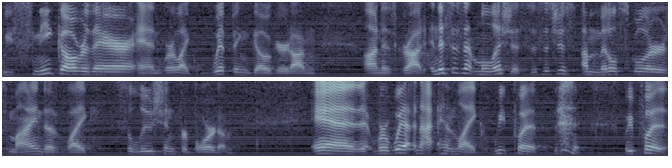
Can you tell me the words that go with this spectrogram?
we sneak over there and we're like whipping Go-Gurt on, on his garage. And this isn't malicious. This is just a middle schooler's mind of like solution for boredom. And we're with, and, I, and like we put we put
